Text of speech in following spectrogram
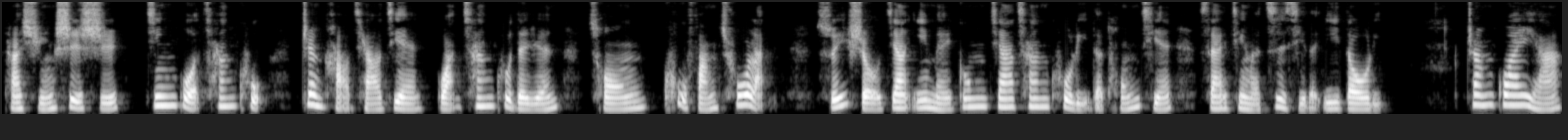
他巡视时经过仓库，正好瞧见管仓库的人从库房出来，随手将一枚公家仓库里的铜钱塞进了自己的衣兜里。张乖牙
